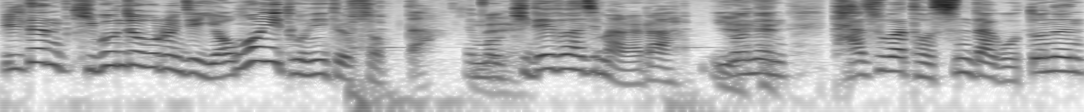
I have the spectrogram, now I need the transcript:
일단 기본적으로 이제 영원히 돈이 될 수 없다. 뭐 네. 기대도 하지 말아라. 이거는 다수가 더 쓴다고 또는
